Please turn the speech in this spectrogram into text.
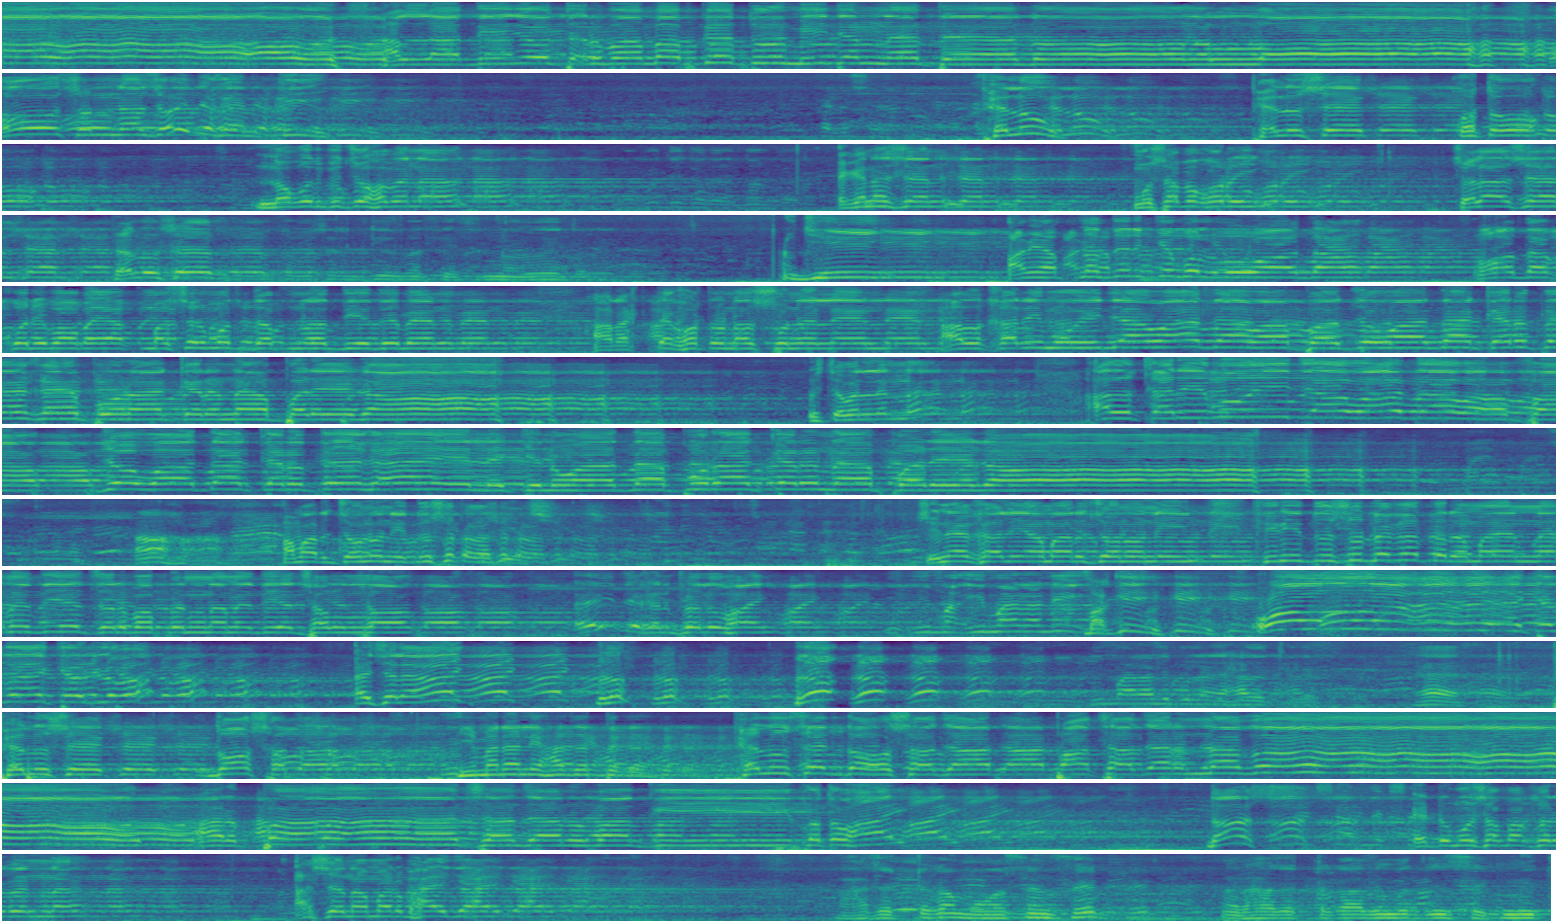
আল্লাহ দিও তোর মা বাপকে তুমি জান্নাতে আদন আল্লাহ। ও আছে ওই দেখেন কি? ফেলু। ফেলু শেখ কত? নগদ কিছু হবে না? এখানে আসেন। মুসাফা করি। চলে আসেন। ফেলু শেখ। জি, আমি আপনাদেরকে বলব ওয়াদা ওয়াদা করে বাবা এক মাসের মধ্যে আপনারা দিয়ে দেবেন। আর একটা ঘটনা শুনলেন, আল কারিম যা ওয়াদা ওয়াফা জো ওয়াদা করতে হ্যাঁ পোড়া করনা পড়েগা। বুঝতে পারলেন না? আল কারিম যা ওয়াদা ওয়াফা জো ওয়াদা করতে হ্যাঁ লেকিন ওয়াদা পুরা করনা পড়েগা। আহা। আমার জননী দুশো টাকা দিয়েছে। চিনাখালি আমার জননী তিনি দুশো টাকা তার মায়ের নামে দিয়েছে বাপের নামে দিয়েছে আল্লাহ। এই দেখেন ফেলু ভাই ইমান আলী বাকি? ও কে উঠল এই ছেলে। ইমান আলী বললেন হাজার টাকা। হ্যাঁ। ফেলু শেখ দশ হাজার। ইমান আলী হাজার টাকা। ফেলু শেখ দশ হাজার পাঁচ হাজার নগদ আর পাঁচ হাজার বাকি। কত ভাই? দশ। একটু মুসাফা করবেন না? আসেন আমার ভাই যায় হাজার টাকা মহাসেন শেখ আর হাজার টাকা আলিমুদ্দিন শেখ মৃত।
